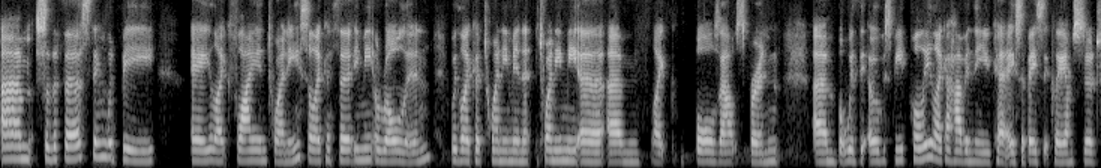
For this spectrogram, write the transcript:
Um, so the first thing would be a like fly in 20, so like a 30 meter roll in with like a 20 minute 20 meter um like balls out sprint, um, but with the overspeed pulley like I have in the UK. So basically I'm stood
